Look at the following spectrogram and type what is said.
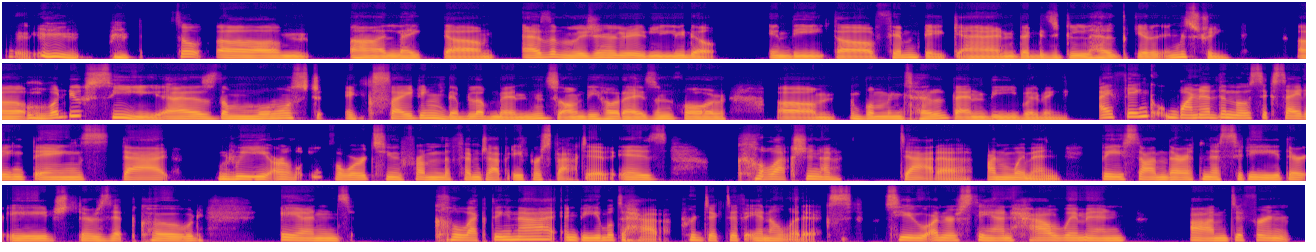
so, um, uh, like, um, as a visionary leader in the uh, femtech and the digital healthcare industry, uh, mm. what do you see as the most exciting developments on the horizon for um, women's health and the well-being? I think one of the most exciting things that we are looking forward to from the FemGevity perspective is collection of data on women based on their ethnicity, their age, their zip code, and collecting that and being able to have predictive analytics to understand how women, um, different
